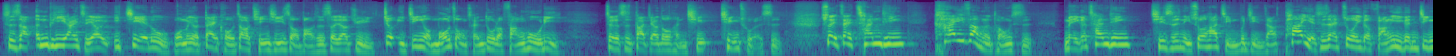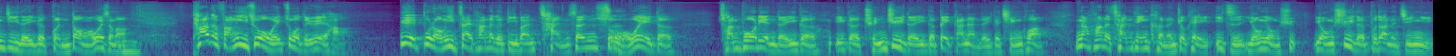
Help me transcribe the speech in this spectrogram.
事实上，NPI 只要一介入，我们有戴口罩、勤洗手、保持社交距离，就已经有某种程度的防护力。这个是大家都很清清楚的事，所以在餐厅开放的同时，每个餐厅其实你说它紧不紧张，它也是在做一个防疫跟经济的一个滚动啊。为什么？它的防疫作为做得越好，越不容易在它那个地方产生所谓的传播链的一个一个群聚的一个被感染的一个情况，那它的餐厅可能就可以一直永永续永续的不断的经营。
